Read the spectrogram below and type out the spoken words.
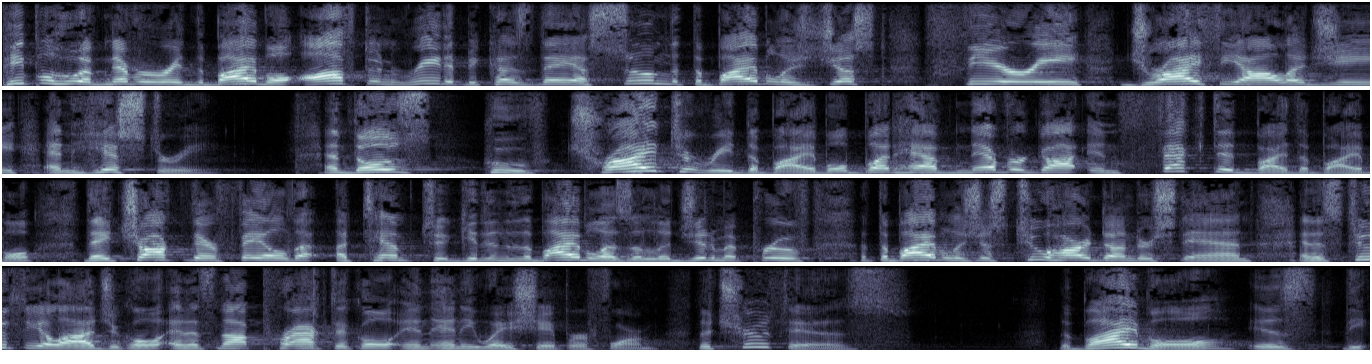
People who have never read the Bible often read it because they assume that the Bible is just theory, dry theology, and history. And those who've tried to read the Bible but have never got infected by the Bible, they chalk their failed attempt to get into the Bible as a legitimate proof that the Bible is just too hard to understand and it's too theological and it's not practical in any way, shape, or form. The truth is, the Bible is the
